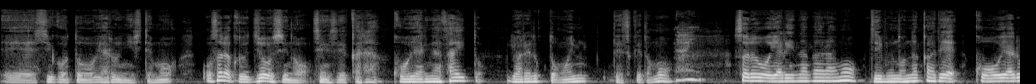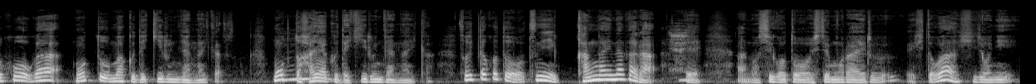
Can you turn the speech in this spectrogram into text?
えー、仕事をやるにしても、おそらく上司の先生からこうやりなさいと言われると思うんですけども、はい、それをやりながらも自分の中でこうやる方がもっとうまくできるんじゃないかもっと早くできるんじゃないか、そういったことを常に考えながら、はい、えあの仕事をしてもらえる人は非常に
